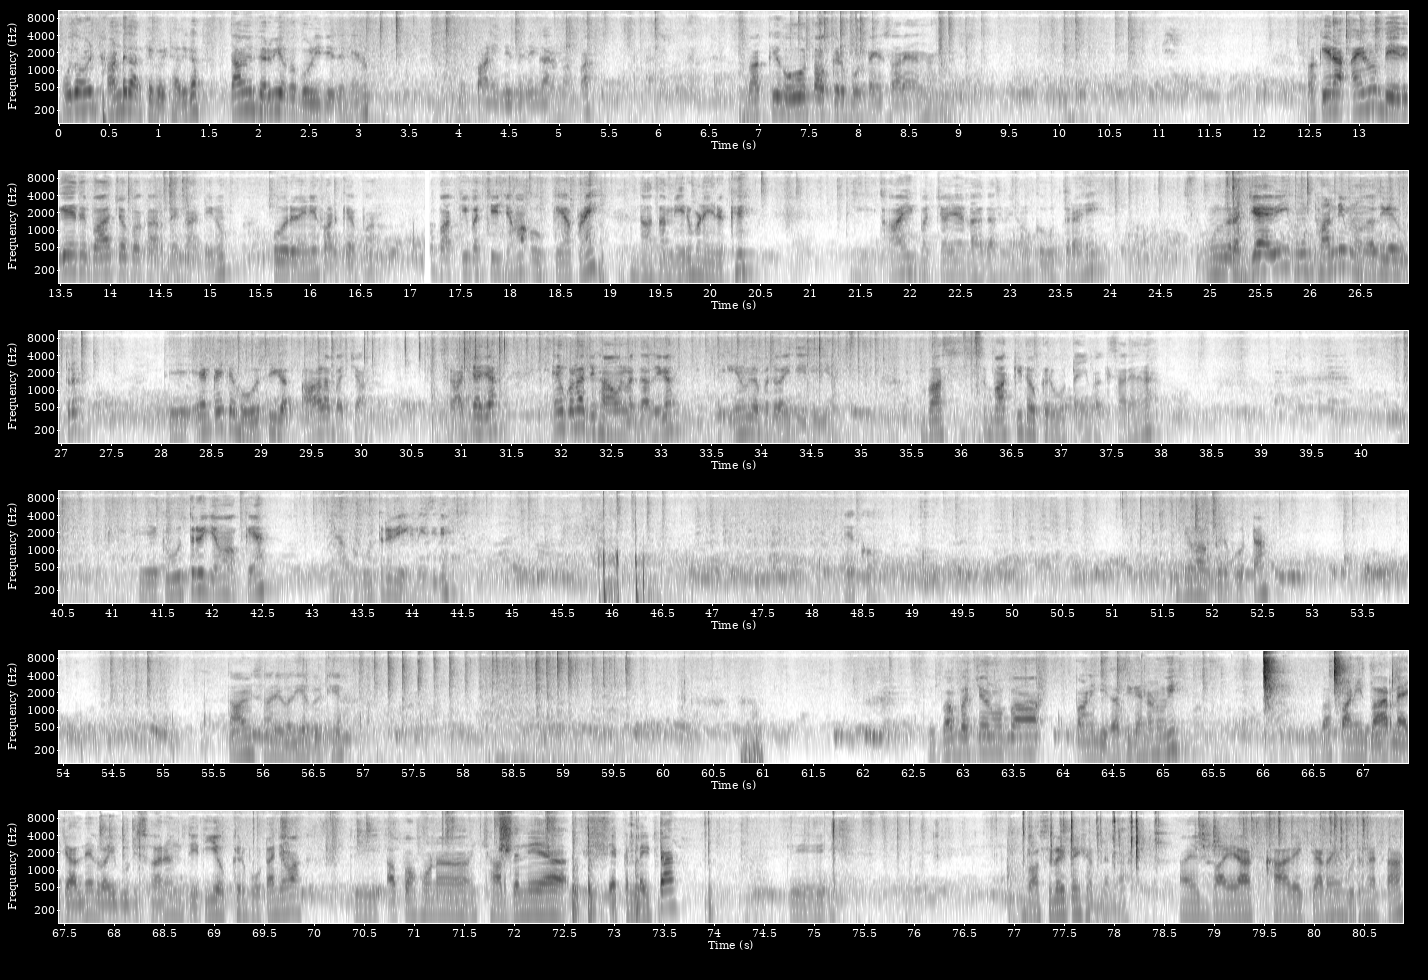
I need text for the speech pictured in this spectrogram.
ਉਦੋਂ ਵੀ ਠੰਡ ਕਰਕੇ ਬੈਠਾ ਸੀਗਾ, ਤਾਂ ਵੀ ਫਿਰ ਵੀ ਆਪਾਂ ਗੋਲੀ ਦੇ ਦਿੰਨੇ ਇਹਨੂੰ। ਪਾਣੀ ਦੇ ਦਿੰਨੇ ਗਰਮ ਆਪਾਂ। ਬਾਕੀ ਹੋਰ ਤਾਂ ਓਕੇ ਰਿਪੋਰਟਾਂ ਹੀ ਸਾਰਿਆਂ ਦੀਆਂ। ਬਾਕੀ ਰਾ ਇਹਨੂੰ ਦੇ ਦਗੇ ਤੇ ਬਾਅਦ ਚ ਆਪਾਂ ਕਰਦੇ ਕਾਂਟੀ ਨੂੰ ਹੋਰ ਇਹ ਨਹੀਂ ਫੜ ਕੇ ਆਪਾਂ। ਬਾਕੀ ਬੱਚੇ ਜਮਾ ਓਕੇ ਆਪਣੇ। ਦਾਤਾ ਮਿਹਰ ਬਣਾਈ ਰੱਖੇ। ਤੇ ਆਹ ਇੱਕ ਬੱਚਾ ਜਿਹਾ ਲੱਗਦਾ ਸੀ ਮੈਨੂੰ, ਕਬੂਤਰ ਇਹ। ਉਹ ਰੱਜਿਆ ਵੀ ਉਹ ਠੰਡ ਹੀ ਬਣਾਉਂਦਾ ਸੀਗਾ ਕਬੂਤਰ। ਤੇ ਇੱਕ ਇੱਥੇ ਹੋਰ ਸੀਗਾ, ਆਹ ਵਾਲਾ ਬੱਚਾ, ਰਾਜਾ ਜਾ ਇਹਨੂੰ ਕੋਲਾ ਜ਼ੁਕਾਮ ਲੱਗਾ ਸੀਗਾ ਤੇ ਇਹਨੂੰ ਵੀ ਆਪਾਂ ਦਵਾਈ ਦੇ ਦਿੱਤੀ ਆ ਬਸ, ਬਾਕੀ ਤਾਂ ਓਕੇ ਰਿਪੋਰਟਾਂ ਹੀ ਬਾਕੀ ਸਾਰਿਆਂ ਦੇ ਨਾ। ਤੇ ਕਬੂਤਰ ਵੀ ਜਮਾ ਓਕੇ ਆ, ਤੇ ਆਪਾਂ ਕਬੂਤਰ ਵੀ ਵੇਖ ਲਏ ਸੀਗੇ। ਦੇਖੋ। ਜਮਾ ਓਕੇ ਰਿਪੋਰਟਾਂ। ਤਾਂ ਵੀ ਸਾਰੇ ਵਧੀਆ ਬੈਠੇ ਆ ਤੇ ਬਾ ਬੱਚਿਆਂ ਨੂੰ ਆਪਾਂ ਪਾਣੀ ਦੇਦਾ ਸੀਗਾ ਇਹਨਾਂ ਨੂੰ ਵੀ। ਤੇ ਬਸ ਪਾਣੀ ਬਾਹਰ ਲੈ ਚੱਲਦੇ ਆ ਦਵਾਈ ਬੂਟੀ ਸਾਰਿਆਂ ਨੂੰ ਦੇਤੀ ਆ, ਓਕੇ ਰਿਪੋਰਟਾਂ ਜਮਾ। ਤੇ ਆਪਾਂ ਹੁਣ ਛੱਡ ਦਿੰਨੇ ਆ ਇੱਕ ਲਾਈਟਾਂ। ਤੇ ਬਸ ਲਾਈਟਾਂ ਛੱਡ ਦਿੰਦਾ ਆਏ ਬਾਇਰਾ ਖਾ ਕੇ ਚੜ੍ਹਨੇ ਕਬੂਤਰ ਨੇ ਤਾਂ।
